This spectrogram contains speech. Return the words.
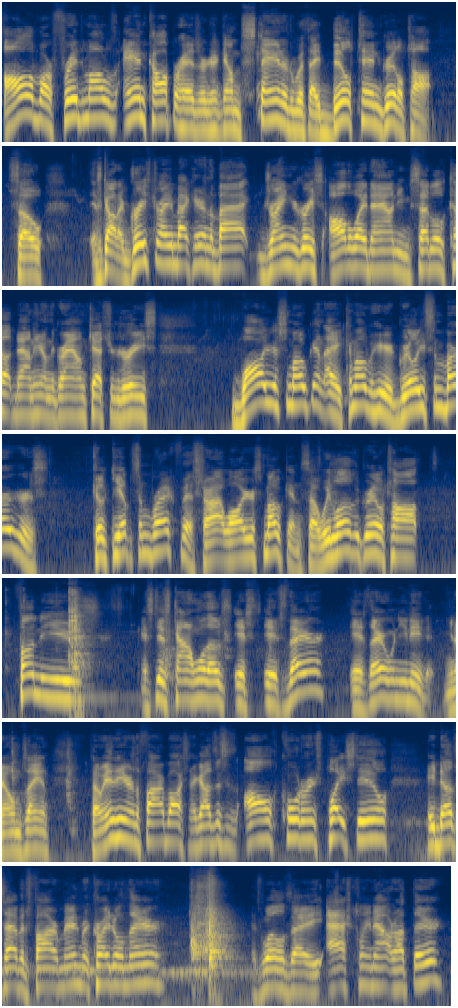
all of our fridge models and copperheads are to come standard with a built-in griddle top. So it's got a grease drain back here in the back, drain your grease all the way down. You can set a little cup down here on the ground, catch your grease. While you're smoking, hey, come over here, grill you some burgers, cook you up some breakfast, all right, while you're smoking. So we love the griddle top, fun to use. It's just kind of one of those, it's, it's there, it's there when you need it. You know what I'm saying? So in here in the firebox, now guys, this is all quarter inch plate steel. He does have his fire management crate on there as well as a ash clean out right there.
